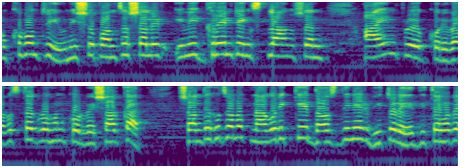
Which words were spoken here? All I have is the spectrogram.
মুখ্যমন্ত্রী উনিশশো পঞ্চাশ সালের ইমিগ্রেন্ট এক্সপ্লানশন আইন প্রয়োগ করে ব্যবস্থা গ্রহণ করবে সরকার। সন্দেহজনক নাগরিককে দশ দিনের ভিতরে দিতে হবে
